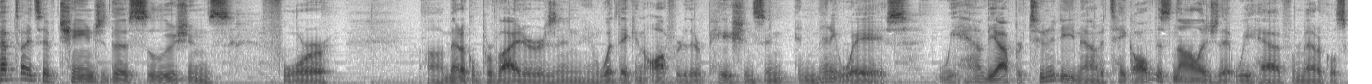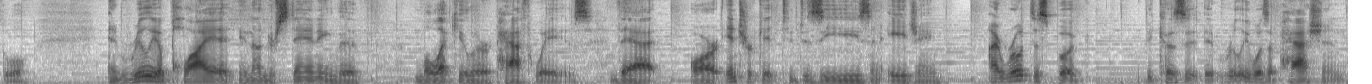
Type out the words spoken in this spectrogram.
Peptides have changed the solutions for uh, medical providers and, and, what they can offer to their patients in, in many ways. We have the opportunity now to take all this knowledge that we have from medical school and really apply it in understanding the molecular pathways that are intricate to disease and aging. I wrote this book because it, it, really was a passion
